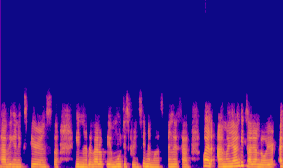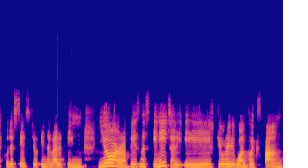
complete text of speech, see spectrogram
having an experience uh, in developing multi-screen cinemas. And they said, well, I'm a young Italian lawyer. I could assist you in developing your business in Italy if you really want to expand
